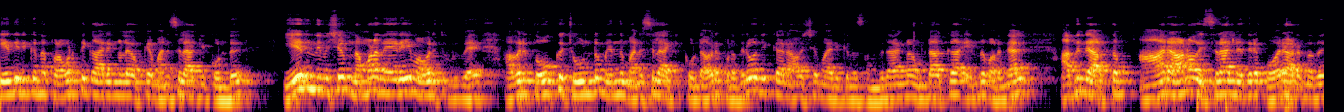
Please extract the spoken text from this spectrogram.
ചെയ്തിരിക്കുന്ന പ്രവൃത്തി കാര്യങ്ങളെയൊക്കെ മനസ്സിലാക്കിക്കൊണ്ട് ഏത് നിമിഷവും നമ്മളെ നേരെയും അവർ അവർ തോക്ക് ചൂണ്ടും എന്ന് മനസ്സിലാക്കിക്കൊണ്ട് അവരെ പ്രതിരോധിക്കാൻ ആവശ്യമായിരിക്കുന്ന സംവിധാനങ്ങൾ ഉണ്ടാക്കുക എന്ന് പറഞ്ഞാൽ അതിന്റെ അർത്ഥം ആരാണോ ഇസ്രായേലിനെതിരെ പോരാടുന്നത്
